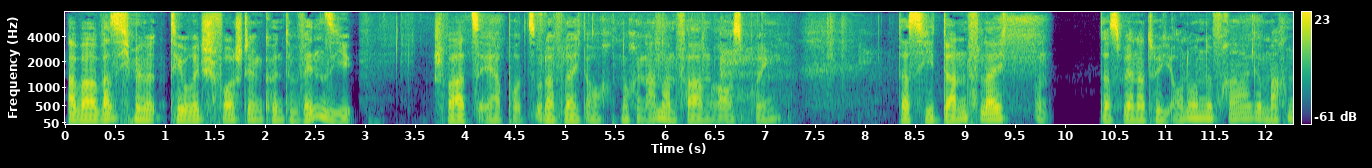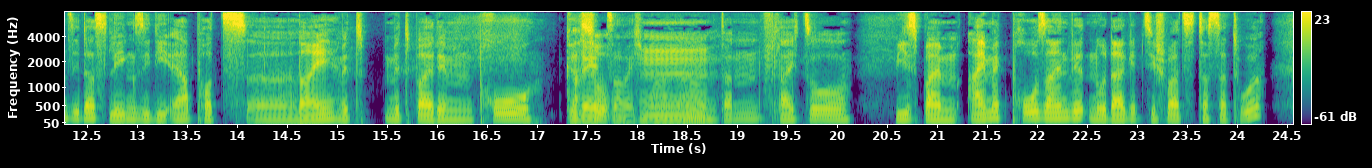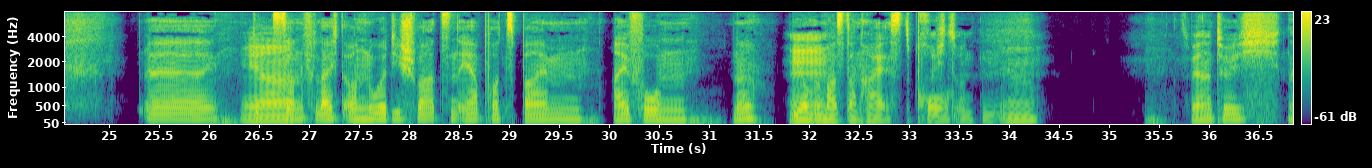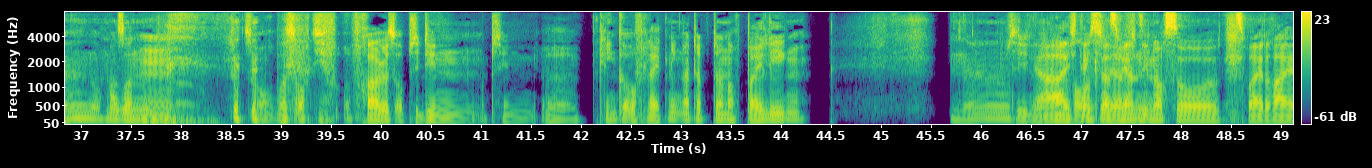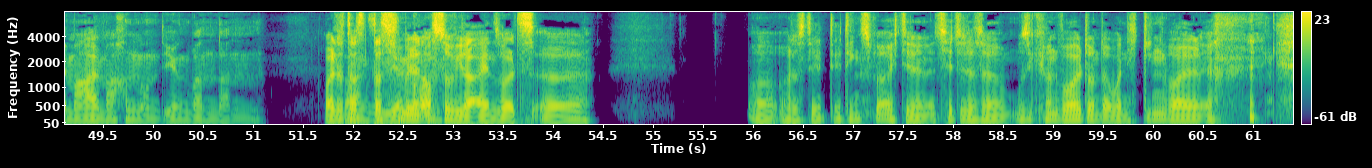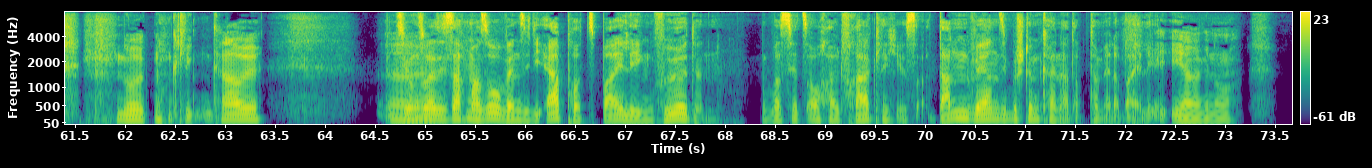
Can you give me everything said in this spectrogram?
Aber was ich mir theoretisch vorstellen könnte, wenn sie schwarze AirPods oder vielleicht auch noch in anderen Farben rausbringen, dass sie dann vielleicht, und das wäre natürlich auch noch eine Frage, machen sie das? Legen sie die AirPods äh, Bei mit, mit bei dem Pro-Gerät, so, sag ich mal. mm. Ne? Und dann vielleicht so, wie es beim iMac Pro sein wird, nur da gibt's die schwarze Tastatur. Äh, ja. Gibt's dann vielleicht auch nur die schwarzen AirPods beim iPhone, ne? Wie auch Hm. immer es dann heißt, Pro. Rechts unten, Das wäre natürlich ne, nochmal so ja. ein. Hm. Was auch, was auch die Frage ist, ob sie den, ob sie den äh, Klinke auf Lightning Adapter noch beilegen. Ne, Sie ja, ich denke, das werden sie noch so zwei, drei Mal machen und irgendwann dann. Weil das, das, das fiel mir dann auch so wieder ein, so als äh, war das der, der Dings bei euch, der dann erzählte, dass er Musik hören wollte und aber nicht ging, weil nur, nur ein Klinkenkabel. Äh, Beziehungsweise, ich sag mal so, wenn sie die AirPods beilegen würden, was jetzt auch halt fraglich ist, dann werden sie bestimmt keinen Adapter mehr dabei legen. Ja, genau.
